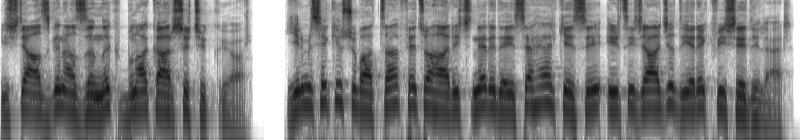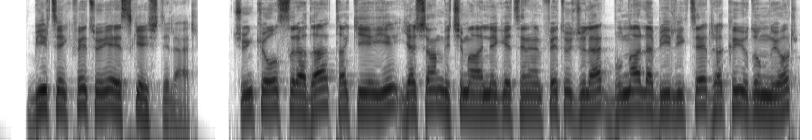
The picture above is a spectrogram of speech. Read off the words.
İşte azgın azınlık buna karşı çıkıyor. 28 Şubat'ta FETÖ hariç neredeyse herkesi irticacı diyerek fişlediler. Bir tek FETÖ'yü es geçtiler. Çünkü o sırada takiyeyi yaşam biçimi haline getiren FETÖ'cüler bunlarla birlikte rakı yudumluyor,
